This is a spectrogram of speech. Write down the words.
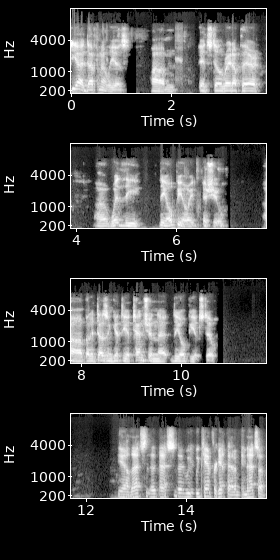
Yeah, it definitely is. Um, it's still right up there uh, with the the opioid issue, uh, but it doesn't get the attention that the opiates do. Yeah, that's that's we, we can't forget that. I mean, that's a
